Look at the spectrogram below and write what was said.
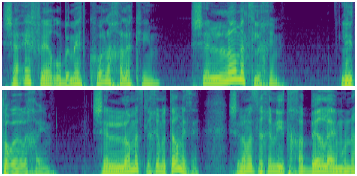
שהאפר הוא באמת כל החלקים שלא מצליחים להתעורר לחיים, שלא מצליחים יותר מזה, שלא מצליחים להתחבר לאמונה.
